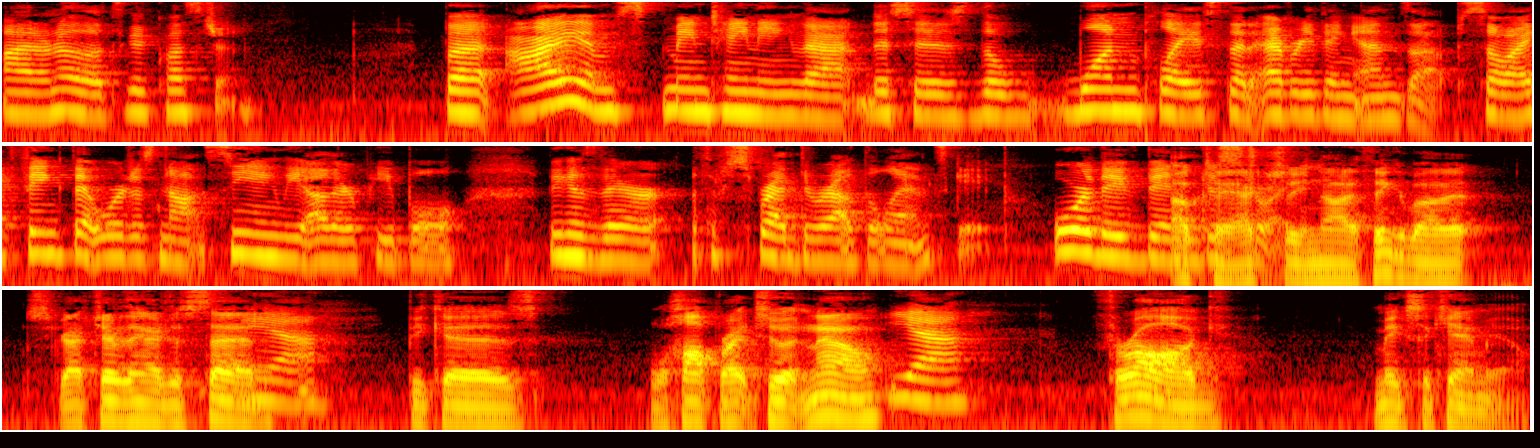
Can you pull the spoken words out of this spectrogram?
I don't know. That's a good question. But I am maintaining that this is the one place that everything ends up. So I think that we're just not seeing the other people because they're th- spread throughout the landscape or they've been Okay, destroyed. actually, now I think about it, scratch everything I just said, yeah. because we'll hop right to it now. Yeah. Throg makes a cameo,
